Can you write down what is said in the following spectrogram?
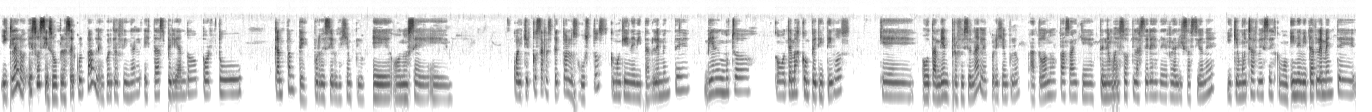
Y claro, eso sí es un placer culpable, porque al final estás peleando por tu cantante, por decir un ejemplo, eh, o no sé, eh, cualquier cosa respecto a los gustos, como que inevitablemente vienen muchos como temas competitivos que o también profesionales, por ejemplo, a todos nos pasa que tenemos esos placeres de realizaciones y que muchas veces como inevitablemente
